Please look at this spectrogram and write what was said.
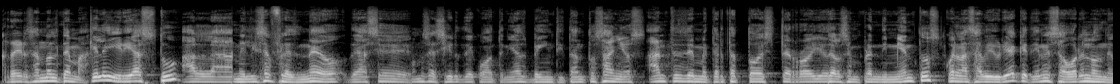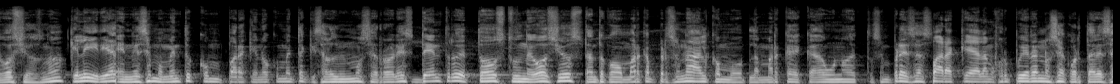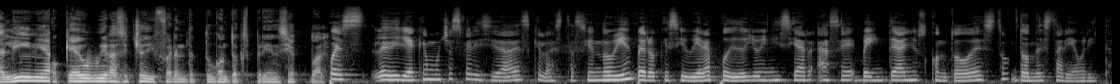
Regresando al tema, ¿qué le dirías tú a la Melissa Fresnedo de hace, vamos a decir, de cuando tenías veintitantos años, antes de meterte a todo este rollo de los emprendimientos, con la sabiduría que tienes ahora en los negocios, ¿no? ¿Qué le dirías en ese momento como para que no cometa quizá los mismos errores dentro de todos tus negocios, tanto como marca personal como la marca de cada una de tus empresas, para que a lo mejor pudieras, no sé, acortar esa línea o qué hubieras hecho diferente tú con tu experiencia actual? Pues le diría que muchas felicidades, que lo está haciendo bien, pero que si hubiera podido yo iniciar hace 20 años con todo esto, ¿dónde estaría ahorita?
